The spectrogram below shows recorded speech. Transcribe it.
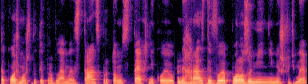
Також можуть бути проблеми з транспортом, з технікою, негаразди в порозумінні між людьми,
